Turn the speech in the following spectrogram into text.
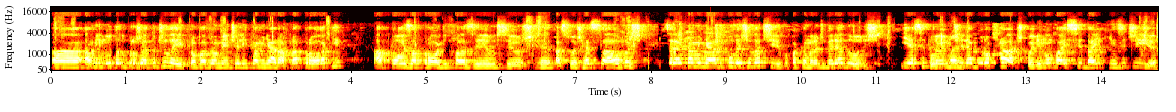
a, a minuta do projeto de lei. Provavelmente ele encaminhará para a PROG após a PROG fazer os seus, as suas ressalvas, será encaminhado para o Legislativo, para a Câmara de Vereadores. E esse trâmite ele é burocrático, ele não vai se dar em 15 dias.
